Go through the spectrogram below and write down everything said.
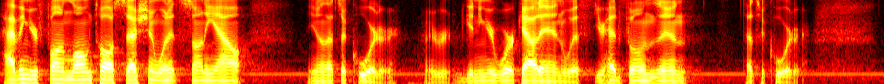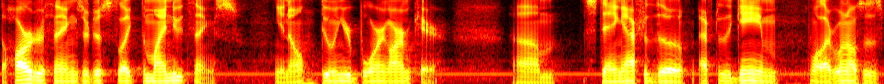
having your fun long toss session when it's sunny out, you know, that's a quarter. Or getting your workout in with your headphones in, that's a quarter. The harder things are just like the minute things, you know, doing your boring arm care, um, staying after the after the game while everyone else is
